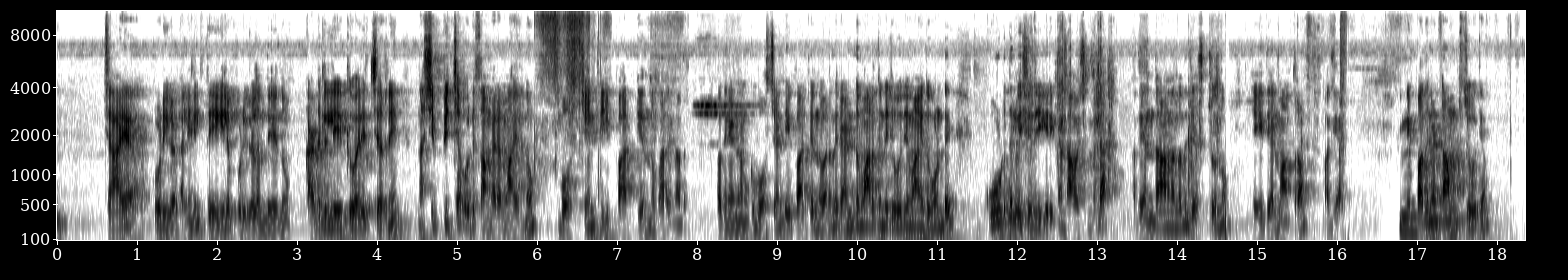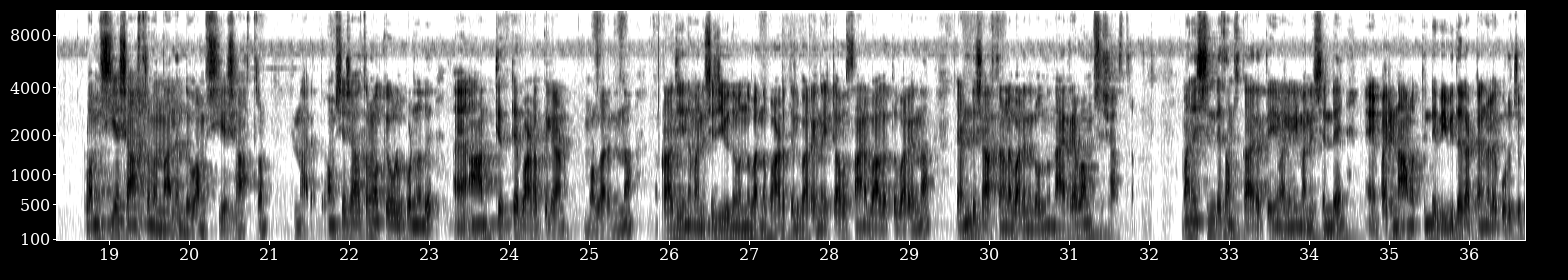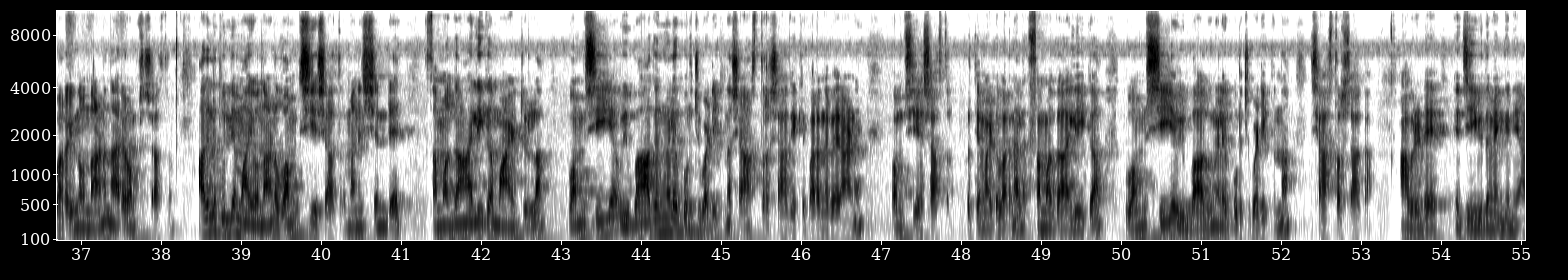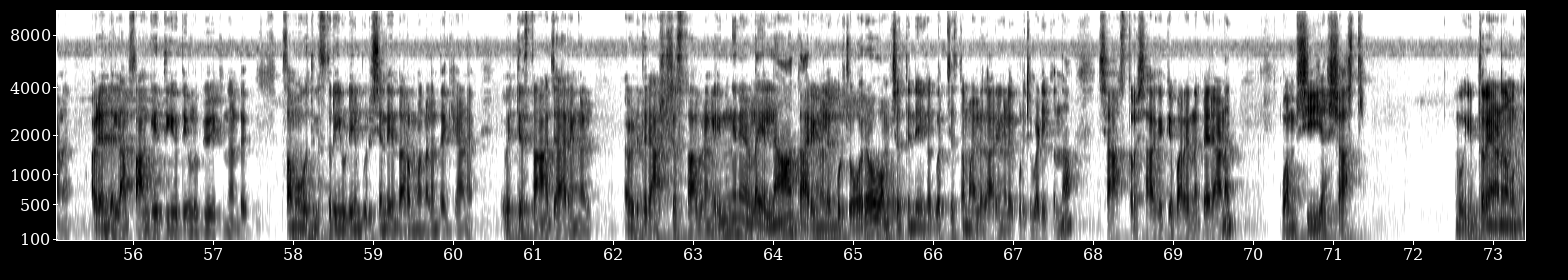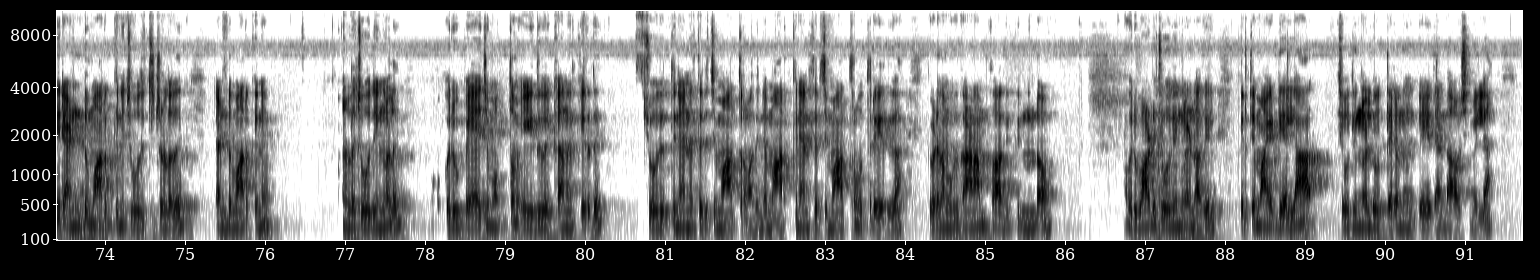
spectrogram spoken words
ചായ പൊടികൾ അല്ലെങ്കിൽ തേയിലപ്പൊടികൾ എന്ത് ചെയ്യുന്നു? കടലിലേക്ക് വലിച്ചെറിഞ്ഞ് നശിപ്പിച്ച ഒരു സമരമായിരുന്നു ബോസ്റ്റൺ ടീ പാർട്ടി എന്ന് പറയുന്നത്. അപ്പോൾ അതിനാണ് നമുക്ക് ബോസ്റ്റൺ ടീ പാർട്ടി എന്ന് പറയുന്നത് രണ്ട് മാർക്കിന്റെ ചോദ്യമായതുകൊണ്ട് കൂടുതൽ വിശദീകരിക്കേണ്ട ആവശ്യമില്ല. അത് എന്താണെന്നുള്ളത് ജസ്റ്റ് ഒന്ന് എഴുതിയാൽ മാത്രം മതിയാകും. ഇനി പതിനെട്ടാമത്തെ ചോദ്യം. വംശീയ ശാസ്ത്രം എന്നാൽ എന്ത്? വംശീയ എന്നാൽ എന്ത് ഉൾപ്പെടുന്നത് ആദ്യത്തെ പാഠത്തിലാണ്. നമ്മൾ പറയുന്ന പ്രാചീന മനുഷ്യജീവിതം എന്ന് പറഞ്ഞ പാഠത്തിൽ പറയുന്ന ഏറ്റവും അവസാന ഭാഗത്ത് പറയുന്ന രണ്ട് ശാസ്ത്രങ്ങൾ പറയുന്നുണ്ട്. ഒന്ന് നരവംശാസ്ത്രം മനുഷ്യന്റെ സംസ്കാരത്തെയും അല്ലെങ്കിൽ മനുഷ്യന്റെ പരിണാമത്തിന്റെ വിവിധ ഘട്ടങ്ങളെക്കുറിച്ച് പറയുന്ന ഒന്നാണ് നരവംശശാസ്ത്രം. അതിന് തുല്യമായ ഒന്നാണ് വംശീയശാസ്ത്രം. മനുഷ്യന്റെ സമകാലികമായിട്ടുള്ള വംശീയ വിഭാഗങ്ങളെ കുറിച്ച് പഠിക്കുന്ന ശാസ്ത്രശാഖയ്ക്ക് പറഞ്ഞ പേരാണ് വംശീയ ശാസ്ത്രം കൃത്യമായിട്ട് പറഞ്ഞാൽ സമകാലിക വംശീയ വിഭാഗങ്ങളെ കുറിച്ച് പഠിക്കുന്ന ശാസ്ത്രശാഖ. അവരുടെ ജീവിതം എങ്ങനെയാണ്? അവരെന്തെല്ലാം സാങ്കേതിക വിദ്യകൾ ഉപയോഗിക്കുന്നുണ്ട്? സമൂഹത്തിൽ സ്ത്രീയുടെയും പുരുഷന്റെയും ധർമ്മങ്ങൾ എന്തൊക്കെയാണ്? വ്യത്യസ്ത ആചാരങ്ങൾ അവിടുത്തെ രാഷ്ട്രീയ സ്ഥാപനങ്ങൾ ഇങ്ങനെയുള്ള എല്ലാ കാര്യങ്ങളെക്കുറിച്ച് ഓരോ വംശത്തിന്റെയും വ്യത്യസ്തമായുള്ള കാര്യങ്ങളെക്കുറിച്ച് പഠിക്കുന്ന ശാസ്ത്രശാഖയ്ക്ക് പറയുന്ന പേരാണ് വംശീയ ശാസ്ത്രം അപ്പോൾ ഇത്രയാണ് നമുക്ക് രണ്ട് മാർക്കിന് ചോദിച്ചിട്ടുള്ളത്. രണ്ട് മാർക്കിന് ഉള്ള ചോദ്യങ്ങൾ ഒരു പേജ് മൊത്തം എഴുതി വെക്കാൻ നിൽക്കരുത്. ചോദ്യത്തിനനുസരിച്ച് മാത്രം അതിന്റെ മാർക്കിനനുസരിച്ച് മാത്രം ഉത്തരം എഴുതുക. ഇവിടെ നമുക്ക് കാണാൻ സാധിക്കുന്നുണ്ടാവും. ഒരുപാട് ചോദ്യങ്ങളുണ്ട് അതിൽ. കൃത്യമായിട്ട് എല്ലാ ചോദ്യങ്ങളുടെ ഉത്തരം നിങ്ങൾക്ക് എഴുതേണ്ട ആവശ്യമില്ല.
